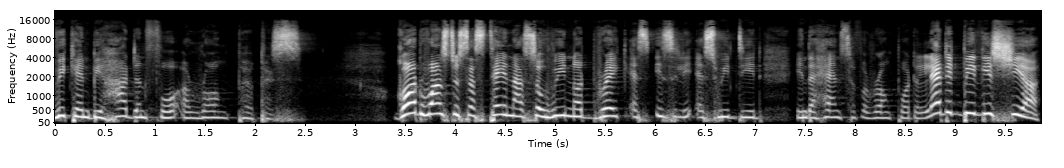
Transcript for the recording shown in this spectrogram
we can be hardened for a wrong purpose. God wants to sustain us so we not break as easily as we did in the hands of a wrong potter. Let it be this year,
